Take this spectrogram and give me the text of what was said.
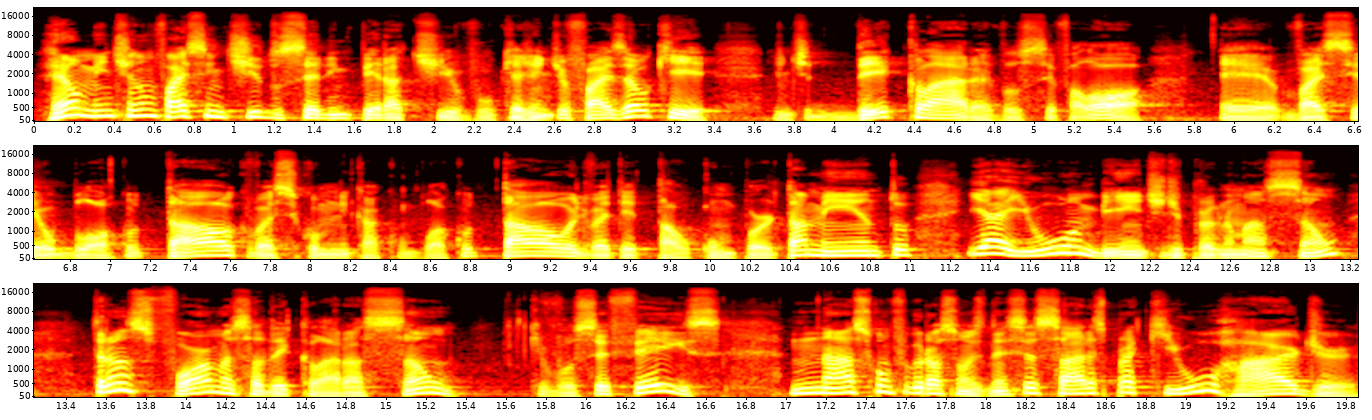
realmente não faz sentido ser imperativo. O que a gente faz é o quê? A gente declara, você fala, ó, é, vai ser o bloco tal, que vai se comunicar com o bloco tal, ele vai ter tal comportamento, e aí o ambiente de programação transforma essa declaração que você fez nas configurações necessárias para que o hardware,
